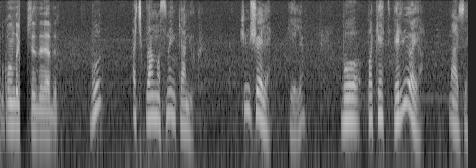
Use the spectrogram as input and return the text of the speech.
Bu konuda görüşleriniz nelerdir? Bu açıklanmasına imkan yok. Şimdi şöyle diyelim. Bu paket veriliyor ya maalesef.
